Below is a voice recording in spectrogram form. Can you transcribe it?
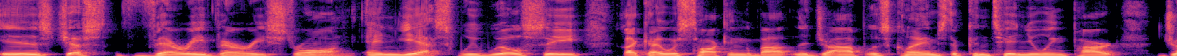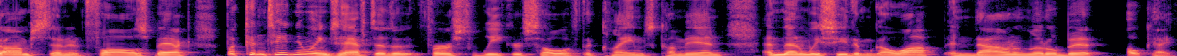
is just very, very strong. And yes, we will see, like I was talking about in the jobless claims, the continuing part jumps, then it falls back. But continuing's after the first week or so of the claims come in, and then we see them go up and down a little bit. Okay.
